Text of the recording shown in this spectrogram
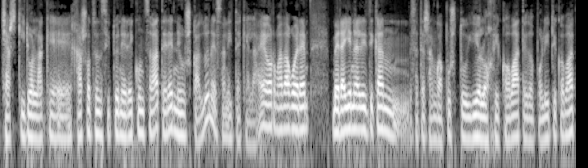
itxaskirolak e, jasotzen zituen erekuntza bat, ere neuskaldun ezan litekela. E, hor badago ere, beraien analitikan, ez inongo apustu ideologiko bat edo politiko bat,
